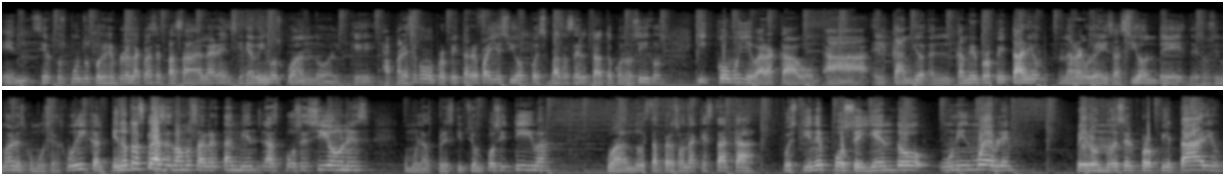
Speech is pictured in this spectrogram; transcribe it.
en ciertos puntos, por ejemplo en la clase pasada de la herencia, ya vimos cuando el que aparece como propietario falleció, pues vas a hacer el trato con los hijos y cómo llevar a cabo el, cambio, el cambio de propietario, una regularización de, de esos inmuebles, cómo se adjudican. En otras clases vamos a ver también las posesiones, como la prescripción positiva, cuando esta persona que está acá, pues tiene poseyendo un inmueble, pero no es el propietario.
